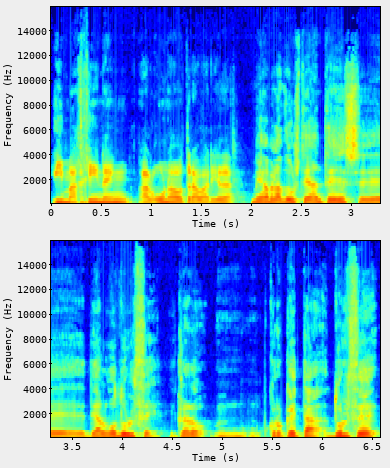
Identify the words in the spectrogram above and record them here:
imaginen alguna otra variedad. Me ha hablado usted antes eh, de algo dulce. Y claro, mm, croqueta dulce,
